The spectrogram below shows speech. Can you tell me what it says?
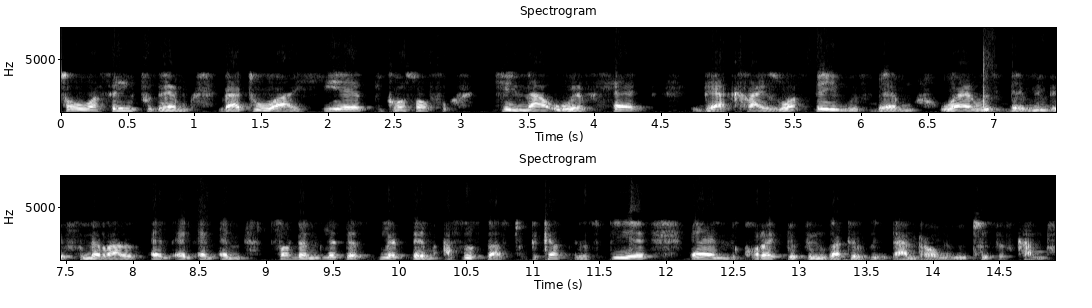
So we're saying to them that we are here because of Tina, we have had their cries, we're staying with them, we're with them in the funeral and, and, and, and for them let us let them assist us to pick up the spear and correct the things that have been done wrong into this country.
